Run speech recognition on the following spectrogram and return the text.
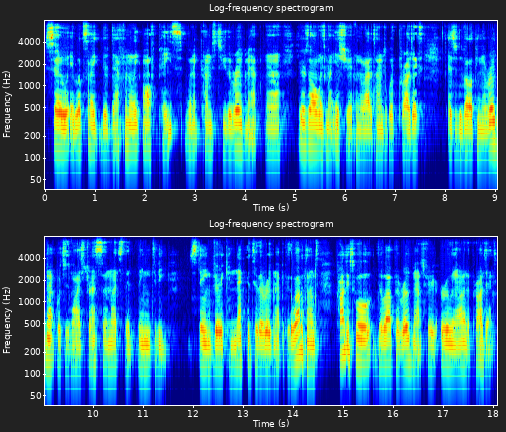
So it looks like they're definitely off pace when it comes to the roadmap. Now, here's always my issue. I think a lot of times with projects as they're developing the roadmap, which is why I stress so much that they need to be staying very connected to the roadmap because a lot of times projects will develop the roadmaps very early on in the project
